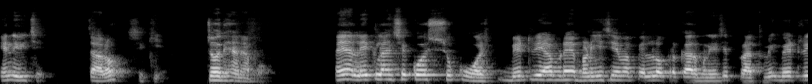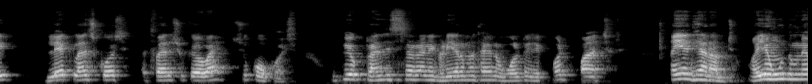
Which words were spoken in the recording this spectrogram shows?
એની વિશે ચાલો શીખીએ. જો ધ્યાન આપો. અહીંયા લેકલાંશ કોષ સૂકો કોષ બેટરી આપણે ભણીએ છીએ, એમાં પહેલો પ્રકાર ભણીએ છીએ, પ્રાથમિક બેટરી લેકલાંશ કોષ અથવા એને શું કહેવાય? સુકો કોષ ઉપયોગ ટ્રાન્ઝિસ્ટર અને ઘડિયાળમાં થાય એનો વોલ્ટેજ એક પોઈન્ટ પાંચ છે. અહીંયા ધ્યાન આપજો. અહીંયા હું તમને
